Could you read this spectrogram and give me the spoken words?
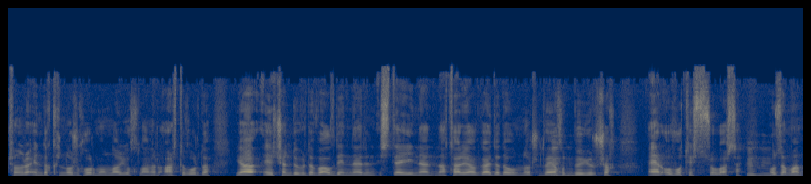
Sonra endokrinoloji hormonlar yoxlanır. Artıq orada ya erkən dövrdə valideynlərin istəyi ilə notarial qaydada olunur və yaxud böyüyür uşaq əgər ovotestis olarsa, o zaman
